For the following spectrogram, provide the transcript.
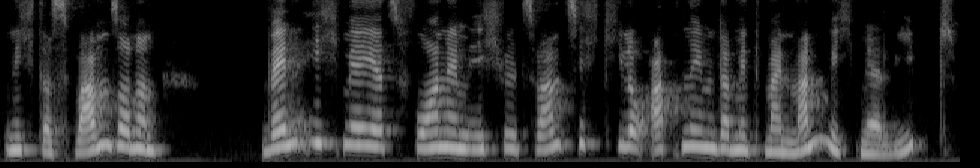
nicht das Wann, sondern wenn ich mir jetzt vornehme, ich will 20 Kilo abnehmen, damit mein Mann mich mehr liebt,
